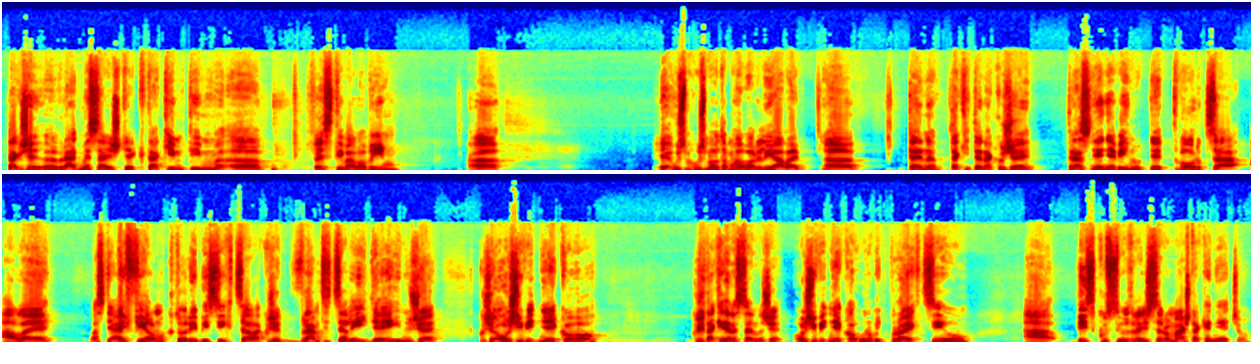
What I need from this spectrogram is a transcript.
takže uh, vráťme sa ešte k takým tým uh, festivalovým. Uh, je, už, už sme o tom hovorili, ale uh, ten, taký ten akože, teraz nie nevyhnutne tvorca, ale vlastne aj film, ktorý by si chcel akože v rámci celých dejín, že akože oživiť niekoho, akože taký ten sen, že oživiť niekoho, urobiť projekciu a diskusiu s režisérom. Máš také niečo?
